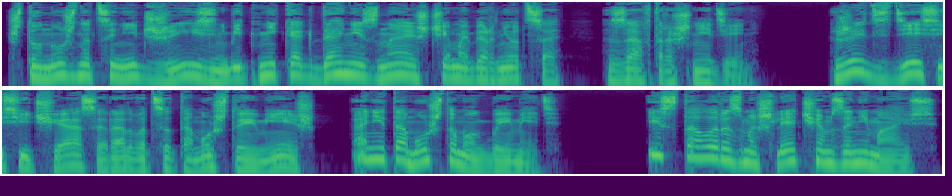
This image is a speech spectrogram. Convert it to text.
что нужно ценить жизнь, ведь никогда не знаешь, чем обернется завтрашний день. Жить здесь и сейчас и радоваться тому, что имеешь, а не тому, что мог бы иметь. И стала размышлять, чем занимаюсь.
